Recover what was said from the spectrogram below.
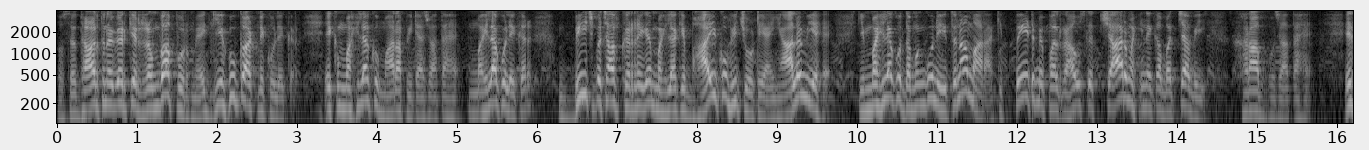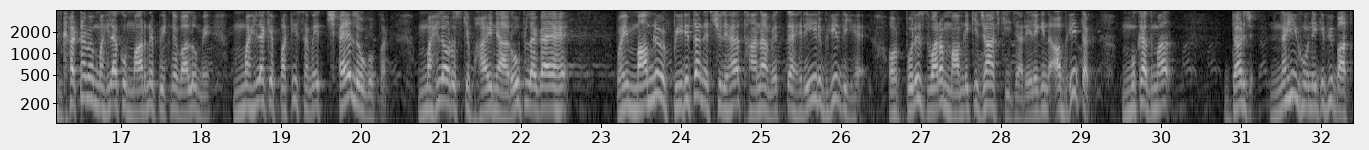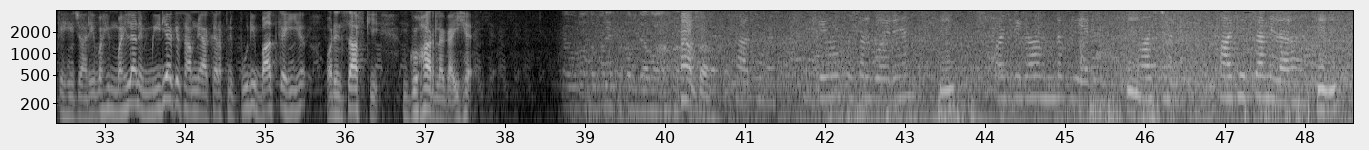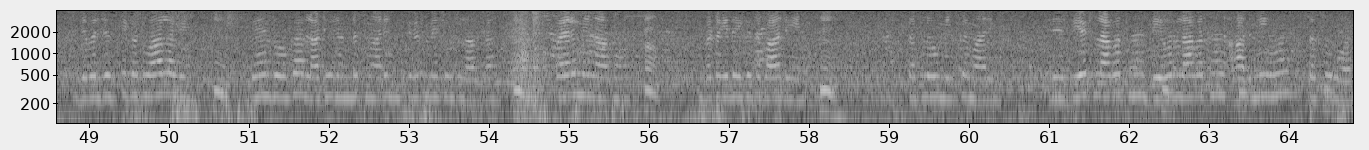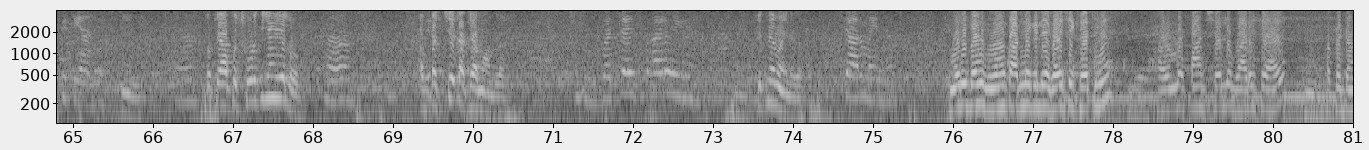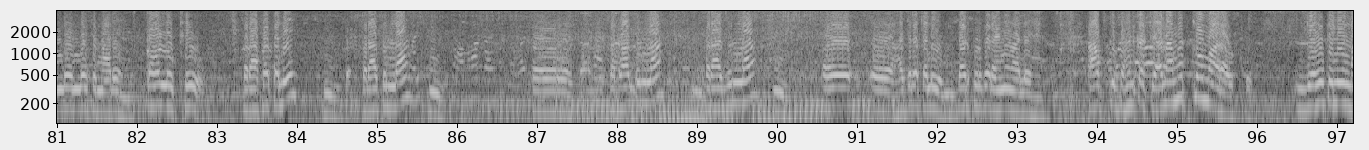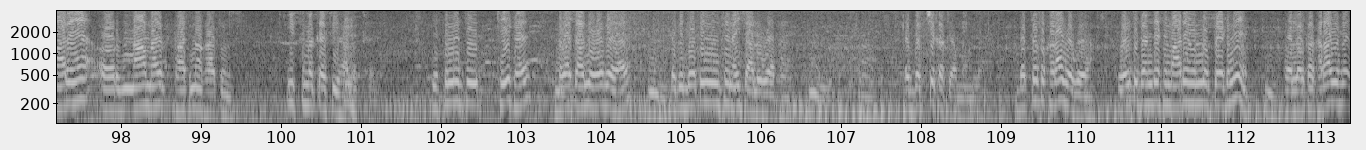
तो सिद्धार्थनगर के रमवापुर में गेहूँ काटने को लेकर एक महिला को मारा पीटा जाता है। महिला को लेकर बीच बचाव करने गए महिला के भाई को भी चोटें आई हैं। आलम यह है कि महिला को दबंगों ने इतना मारा कि पेट में पल रहा, उसके चार महीने का बच्चा भी खराब हो जाता है। इस घटना में महिला को मारने पीटने वालों में महिला के पति समेत छह लोगों पर महिला और उसके भाई ने आरोप लगाया है। वहीं मामले में पीड़िता ने चिल्हा थाना में तहरीर भी दी है और पुलिस द्वारा मामले की जाँच की जा रही है लेकिन अभी तक मुकदमा दर्ज नहीं होने की भी बात कही जा रही। है वहीं महिला ने मीडिया के सामने आकर अपनी पूरी बात कही है और इंसाफ की गुहार लगाई है। हाथ में गेहूँ फ़सल बोए रहे हैं। हम्म, पाँच बीघा हम रख लिए रहे पाँच पाँच हिस्सा मिला रहा हम्म, ज़बरदस्ती कटवा लगे। हम्म, गए रोका लाठी डंडस मारे पेट में चोट लग गया पैर में लागा हाँ, गटई दे के दबा दिए हम्म, सब लोग मिलकर मारे। जेठ लागत है देवर लागत है आदमी हुआ ससुर हुआ पितियाने हम्म। तो क्या आपको छोड़ दिए ये लोग? हाँ। अब बच्चे का क्या मामला है? बच्चा एक्सपायर हो गया। कितने महीने का? चार महीना। मेरी बहन गेहूँ काटने के लिए गई थी खेत में। और उन लोग पाँच छह लोग गाड़ी से आए और फिर डंडे उंडे से मारे हैं। कौन लोग थे वो? सराफत अली सरातुल्ला और सफातुल्ला सराजुल्ला और और हज़रत अली बड़पुर के रहने वाले हैं। आपकी बहन का क्या नाम है? क्यों मारा उसको? गेहूँ के लिए मारे हैं और नाम है फातिमा खातून। इस समय कैसी हालत है? इस समय तो ठीक है दवा चालू हो गया है लेकिन दो तीन दिन से नहीं चालू हुआ था। और बच्चे का क्या मामला? है बच्चा तो खराब हो गया। वही तो डंडे से मारे उन लोग पेट में, और लड़का खराब हो गया।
